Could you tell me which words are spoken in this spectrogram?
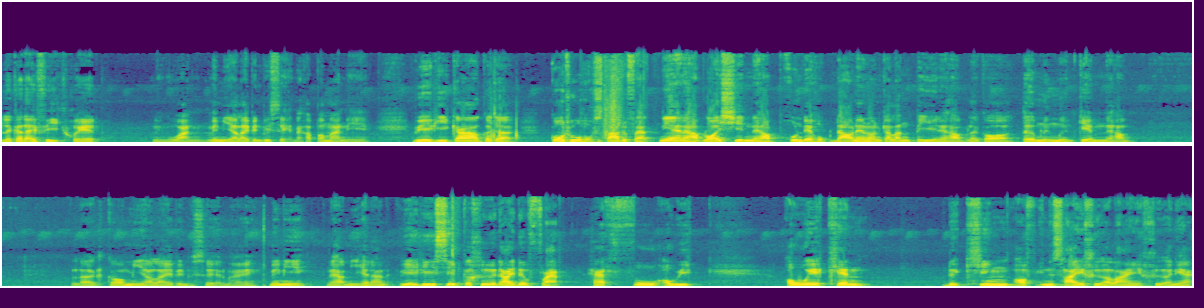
แล้วก็ได้ฟรีเควสหนึ่งวันไม่มีอะไรเป็นพิเศษนะครับประมาณนี้ VIP 9 ก็จะ go to 6 star the fat เนี่ยนะครับร้อยชิ้นนะครับ คุณได้ 6 ดาวแน่นอนการันตีนะครับ แล้วก็เติม 10,000 เกมนะครับ แล้วก็มีอะไรเป็นพิเศษไหม ไม่มีนะครับ มีแค่นั้น VIP 10 ก็คือได้ the flat hat full awake awaken the king of insight คืออะไร คืออันเนี้ย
